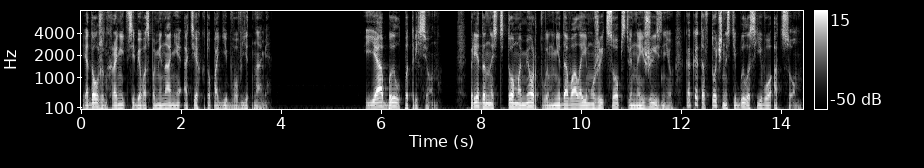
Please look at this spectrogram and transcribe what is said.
Я должен хранить в себе воспоминания о тех, кто погиб во Вьетнаме». Я был потрясен. Преданность Тома мертвым не давала ему жить собственной жизнью, как это в точности было с его отцом.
